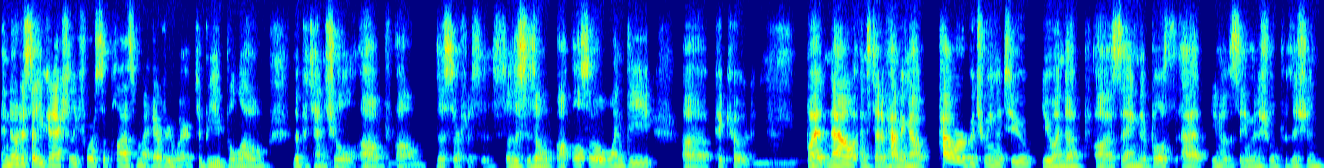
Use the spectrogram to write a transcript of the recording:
And notice that you can actually force the plasma everywhere to be below the potential of um, the surfaces. So this is a, a- also a 1D uh, PIC code. But now instead of having a power between the two, you end up uh, saying they're both at you know the same initial position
